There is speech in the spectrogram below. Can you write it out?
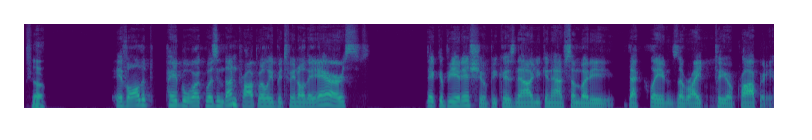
Sure. If all the paperwork wasn't done properly between all the heirs, there could be an issue because now you can have somebody that claims the right to mm-hmm. your property.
